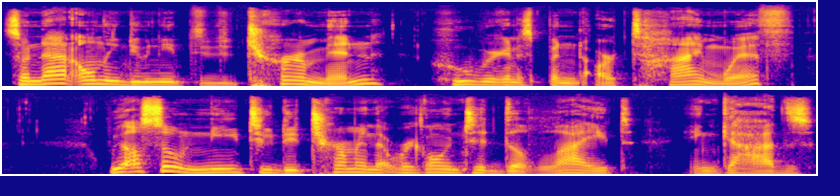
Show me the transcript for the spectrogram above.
So, not only do we need to determine who we're going to spend our time with, we also need to determine that we're going to delight in God's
